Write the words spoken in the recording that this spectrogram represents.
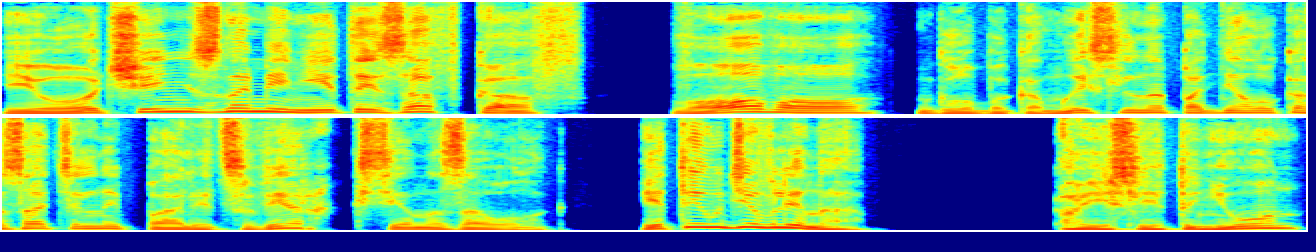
«И очень знаменитый завкав. Во-во!» — глубокомысленно поднял указательный палец вверх ксенозоолог. «И ты удивлена?» «А если это не он?»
